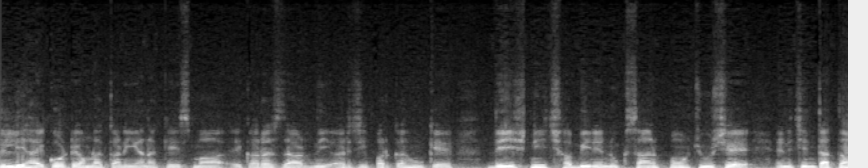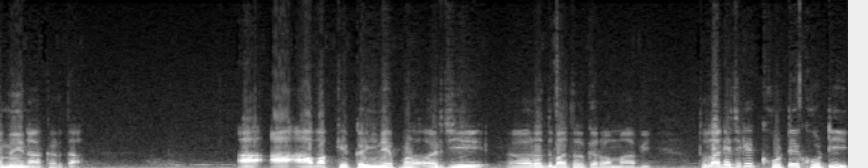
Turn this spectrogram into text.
દિલ્હી હાઈકોર્ટે હમણાં કણિયાના કેસમાં એક અરજદારની અરજી પર કહ્યું કે દેશની છબીને નુકસાન પહોંચ્યું છે એની ચિંતા તમે ના કરતા. આ આ આ વાક્ય કહીને પણ અરજી રદબાતલ કરવામાં આવી. તો લાગે છે કે ખોટે ખોટી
